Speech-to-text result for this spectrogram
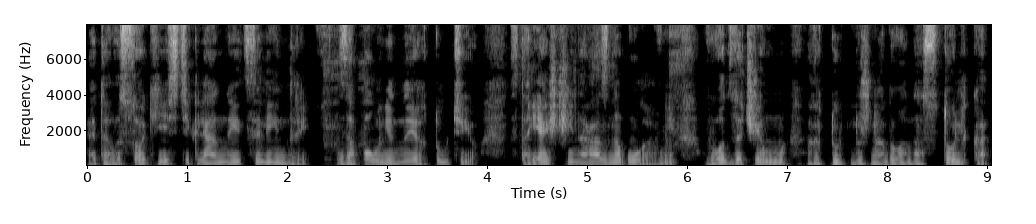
это высокие стеклянные цилиндры, заполненные ртутью, стоящие на разном уровне. Вот зачем ртуть нужна была настолько,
